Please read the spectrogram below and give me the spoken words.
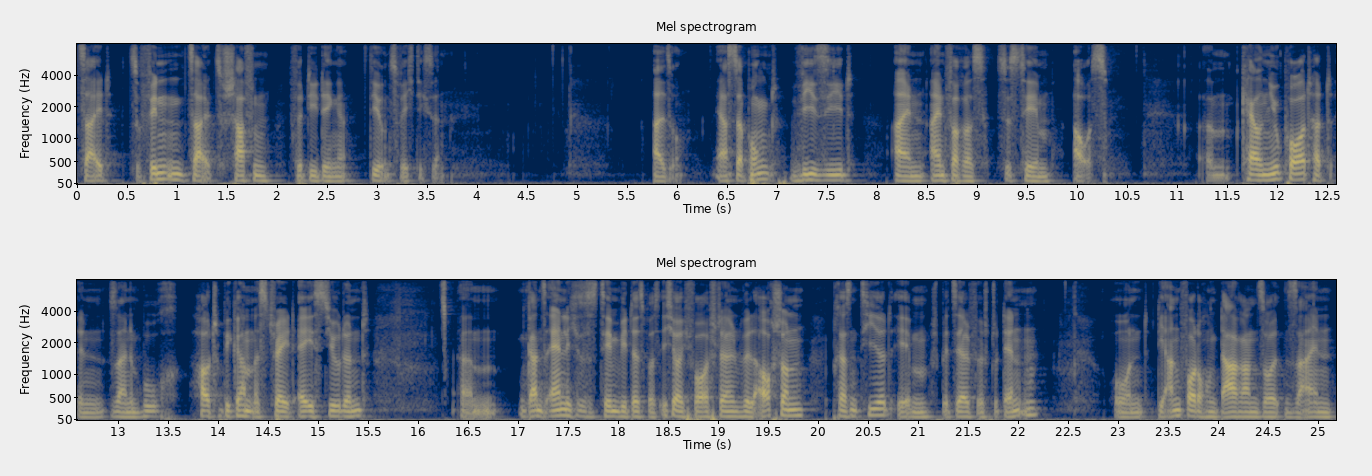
Zeit zu finden, Zeit zu schaffen für die Dinge, die uns wichtig sind. Also, erster Punkt, wie sieht ein einfaches System aus? Ähm, Cal Newport hat in seinem Buch How to Become a Straight A Student ähm, ein ganz ähnliches System wie das, was ich euch vorstellen will, auch schon präsentiert, eben speziell für Studenten. Und die Anforderungen daran sollten sein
